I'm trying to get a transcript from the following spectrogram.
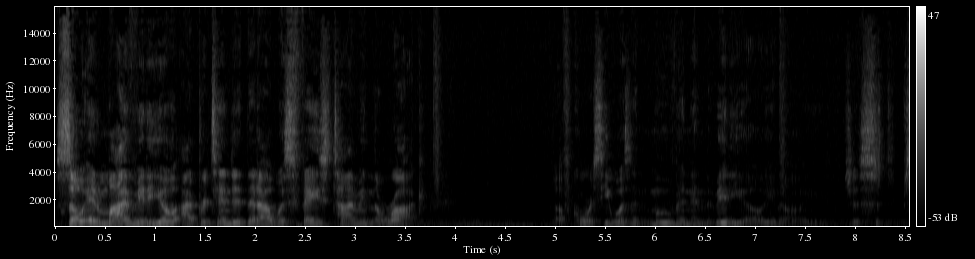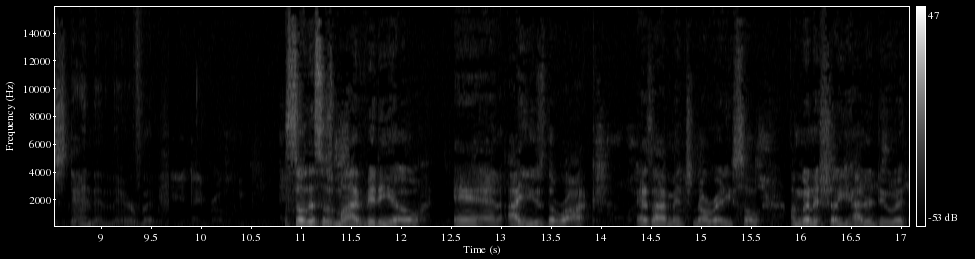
So in my video, I pretended that I was FaceTiming The Rock. Of course, he wasn't moving in the video, you know, just standing there, but. So this is my video, and I use The Rock as I mentioned already. So I'm going to show you how to do it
